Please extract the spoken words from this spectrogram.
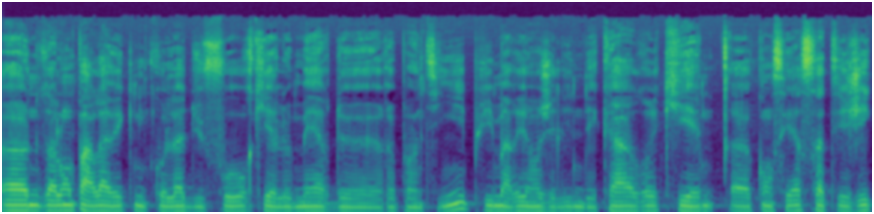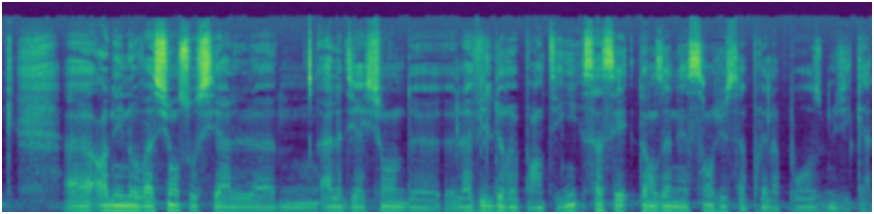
Euh, nous allons parler avec Nicolas Dufour, qui est le maire de Repentigny, puis Marie-Angéline Descadres, qui est euh, conseillère stratégique euh, en innovation sociale euh, à la direction de la ville de Repentigny. Ça, c'est dans un instant, juste après la pause musicale.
